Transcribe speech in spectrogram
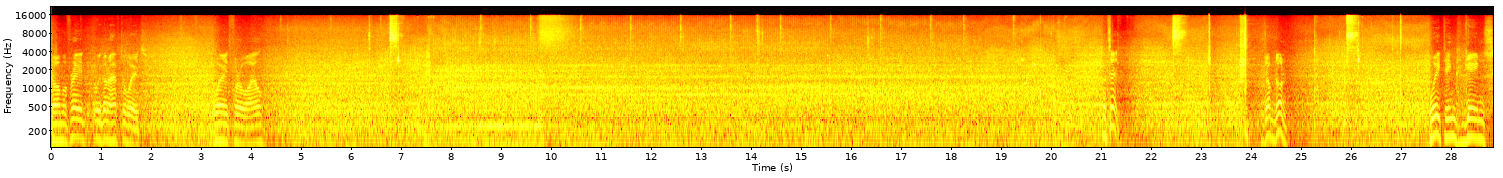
So I'm afraid we're gonna have to wait. Wait for a while. That's it. Job done. Waiting games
